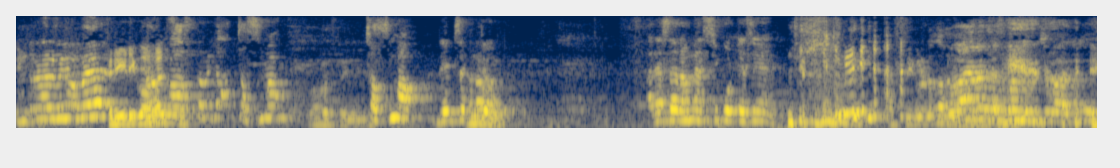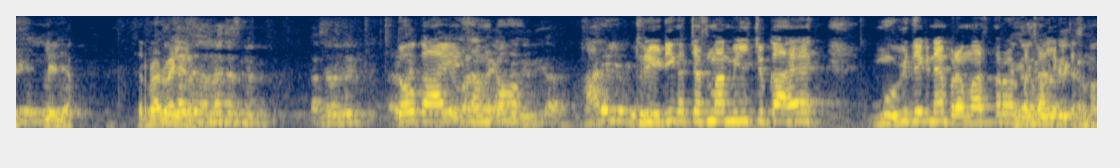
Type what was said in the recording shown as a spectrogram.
इंटरवल में लियो मैं 3D goggles। चश्मा? चश्मा देख सकते हो। अरे सर हम एससी कोटे से हैं। है। ले लिया। सरफराज भाई ले लो। कैसे लग रहा चश्मे पे? कैसे लग रहा? है? तो गाइस हमको ले थ्री का चश्मा मिल चुका है। मूवी देखना है ब्रह्मास्त्र और click का चश्मा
